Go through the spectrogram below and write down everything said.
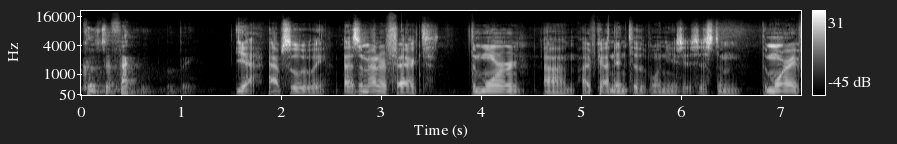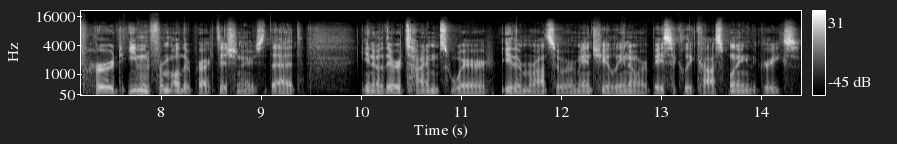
Kunstfechten would be. Yeah, absolutely. As a matter of fact, the more um, I've gotten into the Bolognese system, the more I've heard, even from other practitioners, that you know there are times where either Marozzo or Manciolino are basically cosplaying the Greeks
